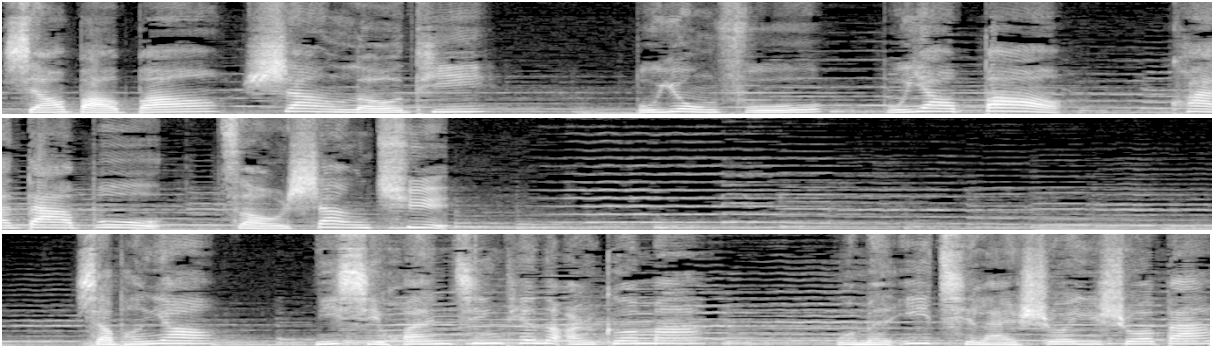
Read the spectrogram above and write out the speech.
小宝宝上楼梯，不用扶，不要抱，跨大步走上去。小朋友，你喜欢今天的儿歌吗？我们一起来说一说吧。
